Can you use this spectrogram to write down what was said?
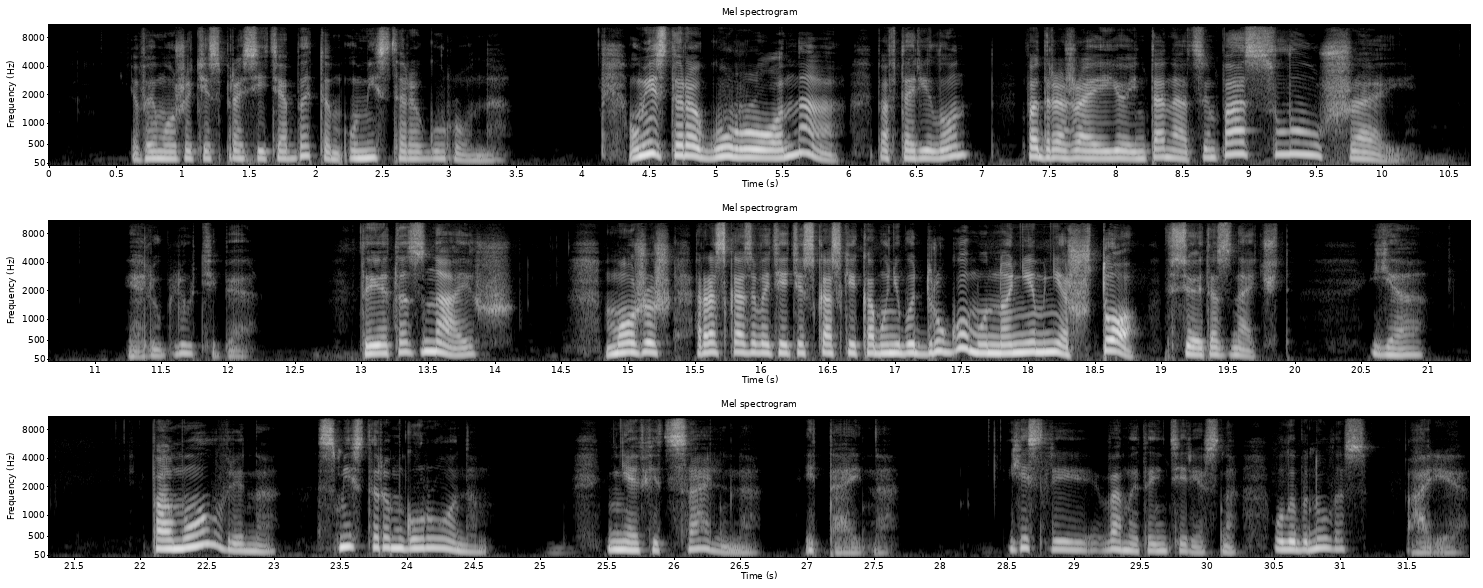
— Вы можете спросить об этом у мистера Гурона. — У мистера Гурона, — повторил он, подражая ее интонациям, — послушай, я люблю тебя. Ты это знаешь. Можешь рассказывать эти сказки кому-нибудь другому, но не мне. Что все это значит? Я помолвлена с мистером Гуроном. Неофициально и тайно. Если вам это интересно, улыбнулась Ария.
